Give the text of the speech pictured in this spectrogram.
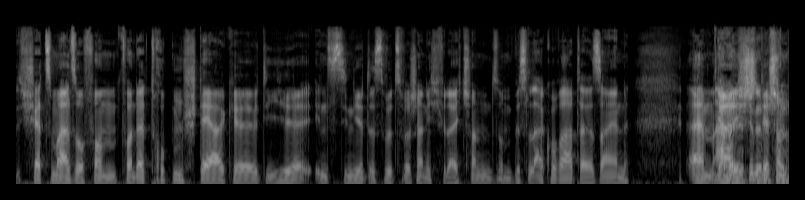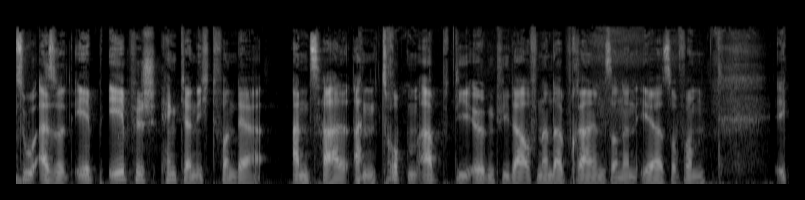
ich schätze mal so vom, von der Truppenstärke, die hier inszeniert ist, wird es wahrscheinlich vielleicht schon so ein bisschen akkurater sein. Ähm, ja, aber ich stimme dir schon, schon zu, also episch hängt ja nicht von der Anzahl an Truppen ab, die irgendwie da aufeinander prallen, sondern eher so vom, ich,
